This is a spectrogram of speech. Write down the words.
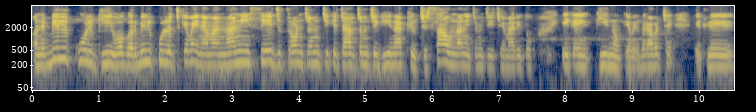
અને બિલકુલ ઘી વગર, બિલકુલ જ કહેવાય ને, આમાં નાની સેજ ત્રણ ચમચી કે ચાર ચમચી ઘી નાખ્યું છે. સાવ નાની ચમચી છે મારી તો. એ કંઈ ઘી ન કહેવાય, બરાબર છે? એટલે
